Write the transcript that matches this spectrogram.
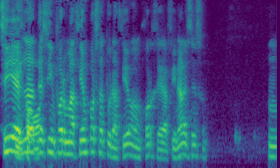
Sí, es la desinformación por saturación, Jorge. Al final es eso. Mm.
